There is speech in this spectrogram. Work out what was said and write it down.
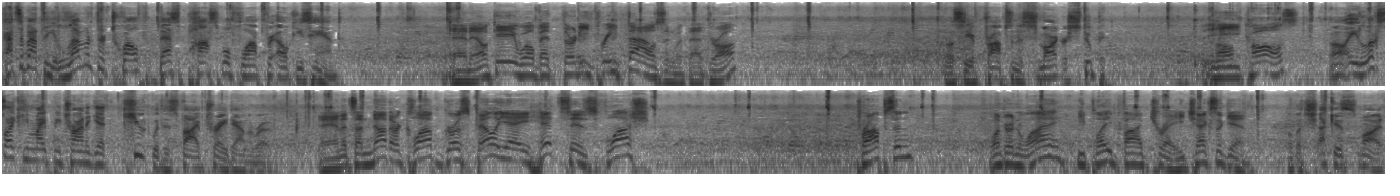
That's about the 11th or 12th best possible flop for ElkY's hand. And Elke will bet 33000 with that draw. We'll see if Propson is smart or stupid. He calls. Well, he looks like he might be trying to get cute with his five tray down the road. And it's another club. Grospellier hits his flush. Propson wondering why he played five tray. He checks again. Well, the check is smart.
